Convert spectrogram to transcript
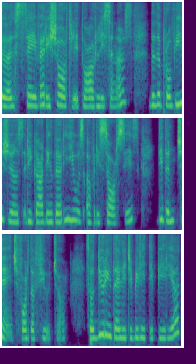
uh, say very shortly to our listeners that the provisions regarding the reuse of resources didn't change for the future. So during the eligibility period,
